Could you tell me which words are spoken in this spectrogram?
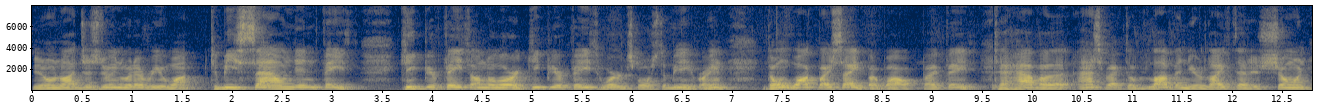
you know, not just doing whatever you want, to be sound in faith. Keep your faith on the Lord. Keep your faith where it's supposed to be, right? Don't walk by sight, but walk by faith. To have an aspect of love in your life that is shown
